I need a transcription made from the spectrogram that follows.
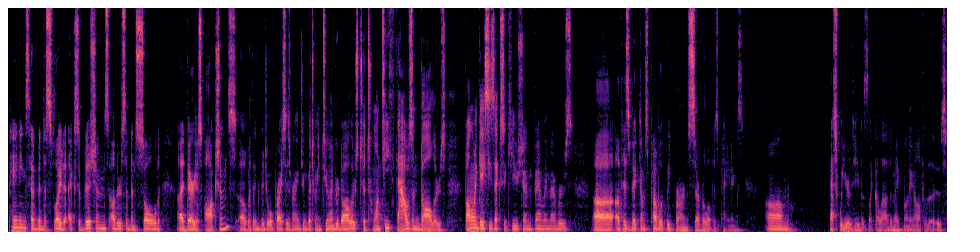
paintings have been displayed at exhibitions, others have been sold at various auctions, uh, with individual prices ranging between $200 to $20,000. Following Gacy's execution, family members uh, of his victims publicly burned several of his paintings. Um, that's weird. He was like allowed to make money off of those,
